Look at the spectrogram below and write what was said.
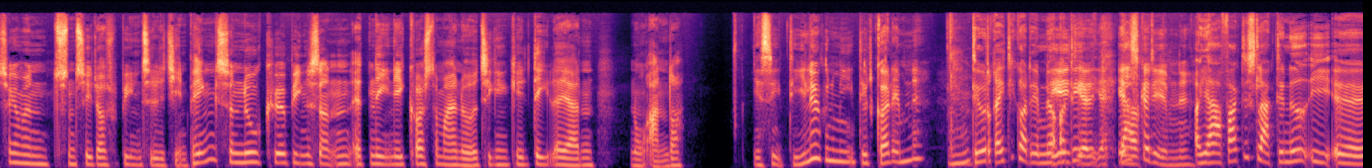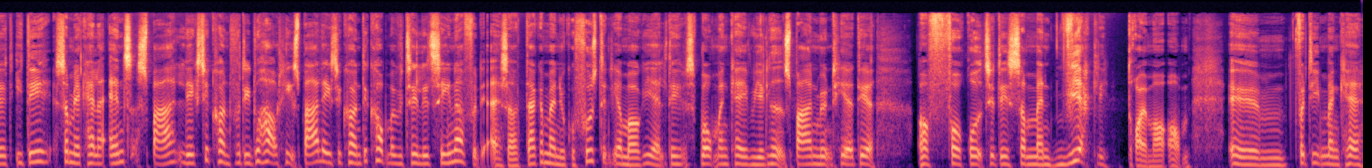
så kan man sådan set også få bilen til at tjene penge. Så nu kører bilen sådan, at den egentlig ikke koster mig noget. Til gengæld deler jeg den nogle andre. Jeg ser deleøkonomi, det er et godt emne. Mm. Det er jo et rigtig godt emne. Det, og det, jeg, jeg elsker jeg, det emne. Og jeg har faktisk lagt det ned i, øh, i det, som jeg kalder Ans spareleksikon, fordi du har jo et helt spareleksikon, det kommer vi til lidt senere, for altså, der kan man jo gå fuldstændig amok i alt det, hvor man kan i virkeligheden spare en mønt her og der, og få råd til det, som man virkelig drømmer om. Øhm, fordi man kan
